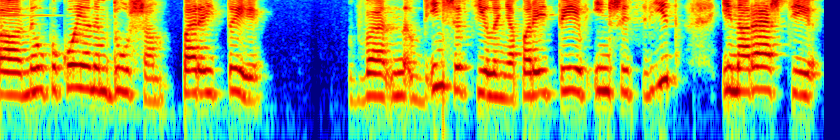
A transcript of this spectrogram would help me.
е, неупокоєним душам перейти в, в інше втілення, перейти в інший світ і нарешті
